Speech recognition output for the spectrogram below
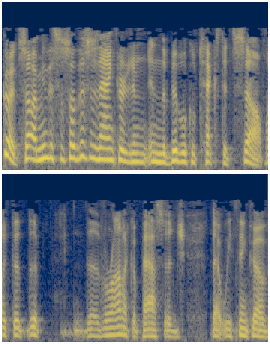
Good. So I mean, this is so this is anchored in, in the biblical text itself, like the the the Veronica passage that we think of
